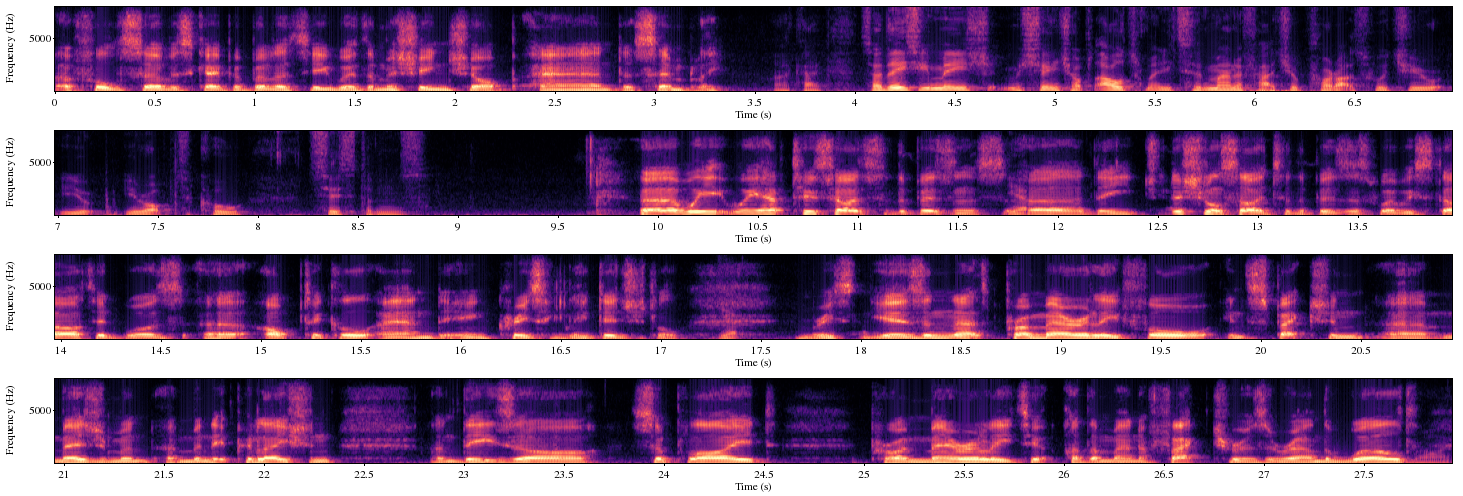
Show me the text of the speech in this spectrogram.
a full service capability with a machine shop and assembly. Okay, so these are machine shops ultimately to manufacture products which are your, your optical systems. Uh, we we have two sides to the business. Yep. Uh, the traditional side to the business, where we started, was uh, optical and increasingly digital yep. in recent years, and that's primarily for inspection, uh, measurement, and manipulation. And these are supplied primarily to other manufacturers around the world. Right.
